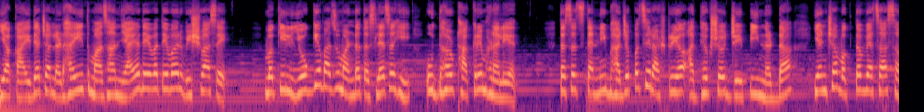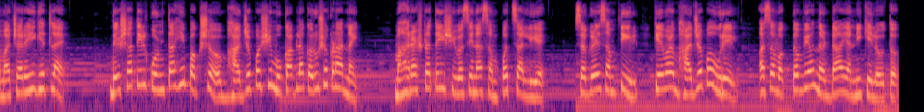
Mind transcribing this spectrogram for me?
या कायद्याच्या लढाईत माझा न्यायदेवतेवर विश्वास आहे. वकील योग्य बाजू मांडत असल्याचंही उद्धव ठाकरे म्हणाले आहेत. तसंच त्यांनी भाजपचे राष्ट्रीय अध्यक्ष जे पी नड्डा यांच्या वक्तव्याचा समाचारही घेतलाय. देशातील कोणताही पक्ष भाजपशी मुकाबला करू शकणार नाही. महाराष्ट्रातही शिवसेना संपत चालली आहे सगळे संपतील केवळ भाजप उरेल असं वक्तव्य नड्डा यांनी केलं होतं.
